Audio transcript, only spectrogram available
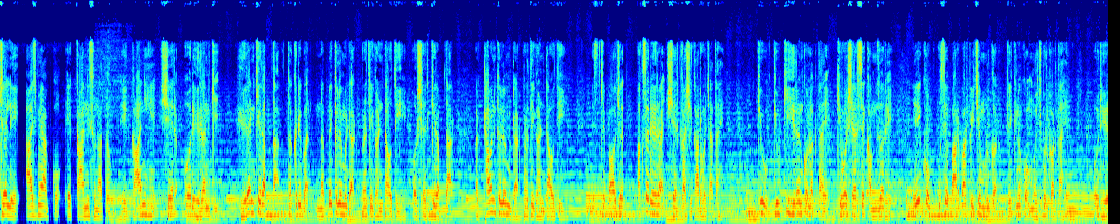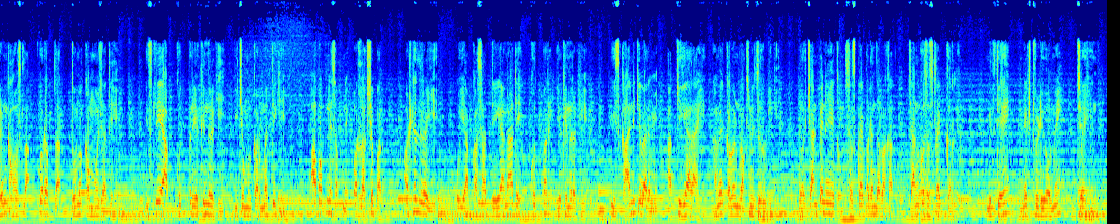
चलिए, आज मैं आपको एक कहानी सुनाता हूँ। एक कहानी है शेर और हिरन की। हिरन की रफ्तार तकरीबन 90 किलोमीटर प्रति घंटा होती है और शेर की रफ्तार अट्ठावन किलोमीटर प्रति घंटा होती है। इसके बावजूद अक्सर हिरन शेर का शिकार हो जाता है। क्यों? क्योंकि हिरन को लगता है कि वह शेर से कमज़ोर है। यही को उसे बार बार पीछे मुड़कर देखने को मजबूर करता है और हिरन का हौसला और रफ्तार दोनों कम हो जाते हैं। इसलिए आप खुद पर यकीन रखिए, पीछे मुड़कर मत देखिए। आप अपने सपने और लक्ष्य पर अटल रहिए। कोई आपका साथ दे या ना दे, खुद पर यकीन रखिए। इस कहानी के बारे में आपकी क्या राय है, हमें कमेंट बॉक्स में ज़रूर लिखे। और चैनल पे नहीं है तो सब्सक्राइब बटन दबाकर चैनल को सब्सक्राइब कर ले। मिलते हैं नेक्स्ट वीडियो में। जय हिंद।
